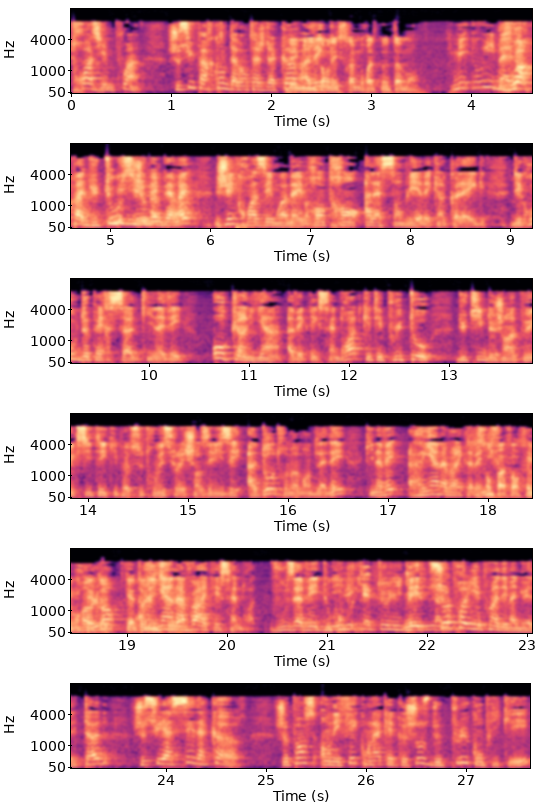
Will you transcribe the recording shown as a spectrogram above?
Troisième point, je suis par contre davantage d'accord Des avec militants d'extrême droite notamment. Mais oui, bah, voire pas du tout, mais si je peux me permettre. J'ai croisé moi-même, rentrant à l'Assemblée avec un collègue, des groupes de personnes qui n'avaient aucun lien avec l'extrême droite, qui étaient plutôt du type de gens un peu excités qui peuvent se trouver sur les Champs-Élysées à d'autres moments de l'année, qui n'avaient rien à voir avec la Ils manif. sont pas forcément et probablement catho- catholiques, rien à voir avec l'extrême droite. Vous avez tout compris. Mais sur le premier point d'Emmanuel Todd, je suis assez d'accord. Je pense en effet qu'on a quelque chose de plus compliqué,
